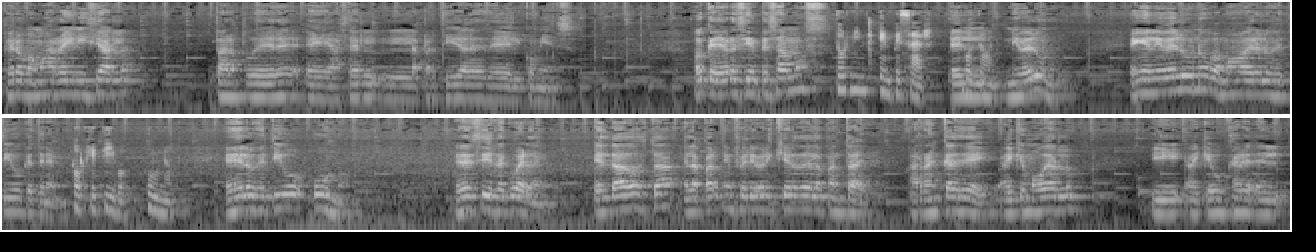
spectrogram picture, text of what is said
Pero vamos a reiniciarla para poder eh, hacer la partida desde el comienzo. Ok, ahora sí empezamos Turning. Empezar. el Botón. nivel 1. En el nivel 1 vamos a ver el objetivo que tenemos. Objetivo. 1. Es el objetivo 1. Es decir, recuerden, el dado está en la parte inferior izquierda de la pantalla. Arranca desde ahí. Hay que moverlo y hay que buscar el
